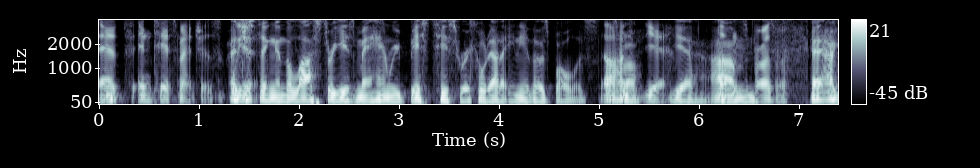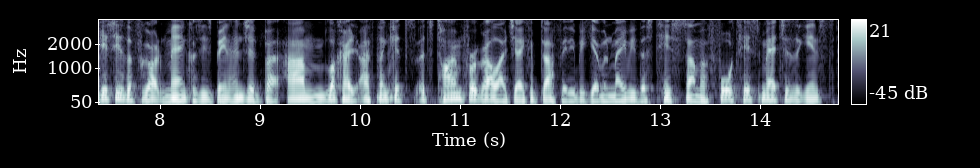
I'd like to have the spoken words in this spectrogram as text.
at, in Test matches. Interesting. In the last three years, Matt Henry best Test record out of any of those bowlers. Oh, well. yeah, yeah. Doesn't um, surprise me. And I guess he's the forgotten man because he's been injured. But um, look, I, I, think it's it's time for a guy like Jacob Duffy to be given maybe this Test summer four Test matches against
